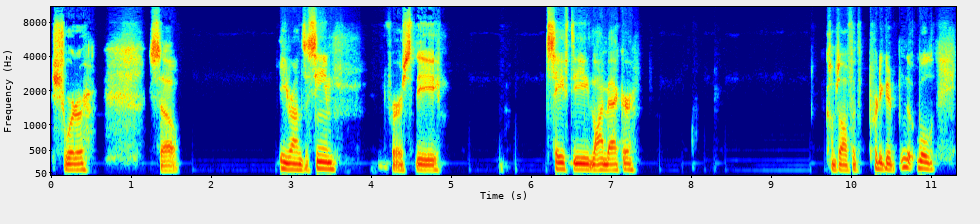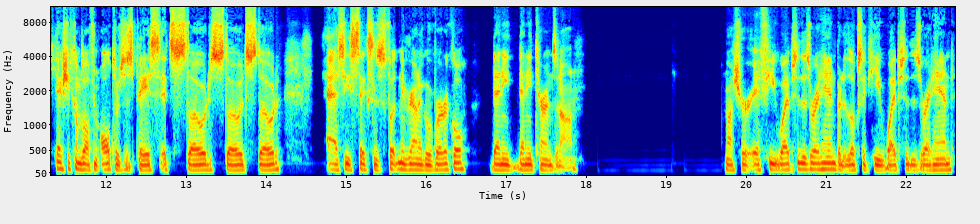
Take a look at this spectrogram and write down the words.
shorter. So he runs a seam versus the safety linebacker. Comes off with pretty good. Well, he actually comes off and alters his pace. It's slowed, slowed, slowed. As he sticks his foot in the ground and go vertical, then he then he turns it on. I'm not sure if he wipes with his right hand, but it looks like he wipes with his right hand.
